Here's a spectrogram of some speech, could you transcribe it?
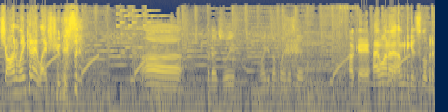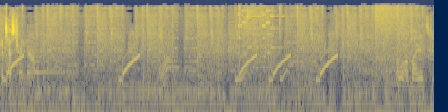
Sean, when can I live stream this? Uh, eventually. When I get done playing this game. okay, I wanna. I'm gonna give this a little bit of a test run now. I want my insta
